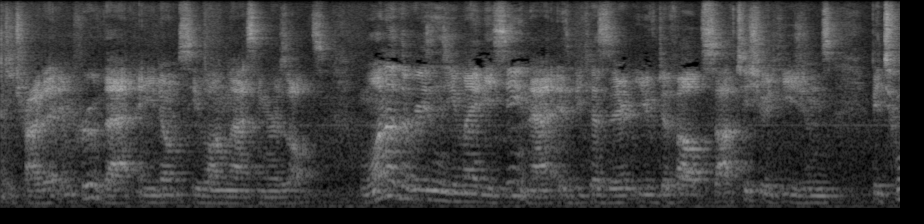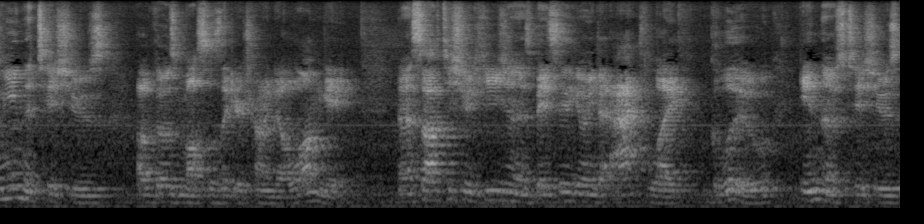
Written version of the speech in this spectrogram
to try to improve that, and you don't see long lasting results. One of the reasons you might be seeing that is because there, you've developed soft tissue adhesions between the tissues of those muscles that you're trying to elongate. And a soft tissue adhesion is basically going to act like glue in those tissues,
